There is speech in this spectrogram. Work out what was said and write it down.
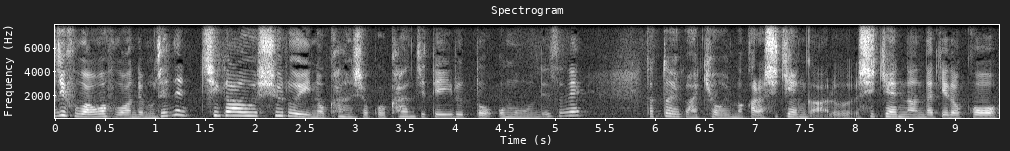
じ不安は不安でも全然違う種類の感触を感じていると思うんですね。例えば今日今から試験がある試験なんだけどこ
